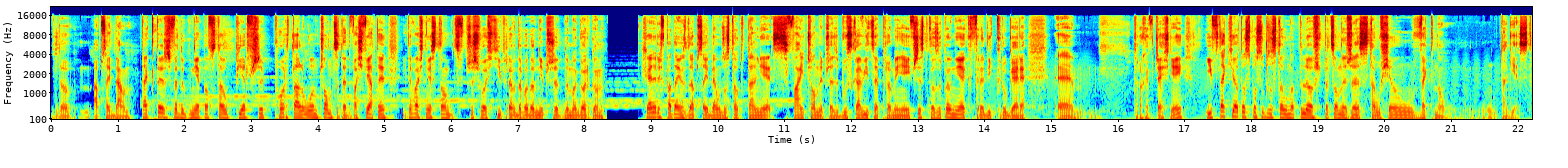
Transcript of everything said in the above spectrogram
do Upside Down. Tak też według mnie powstał pierwszy portal łączący te dwa światy i to właśnie stąd w przyszłości prawdopodobnie przyszedł do. Henry wpadając do Upside Down został totalnie sfajczony przez błyskawice, promienie i wszystko zupełnie jak Freddy Krueger. Trochę wcześniej i w taki oto sposób został na tyle oszpecony, że stał się wekną. Tak jest.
